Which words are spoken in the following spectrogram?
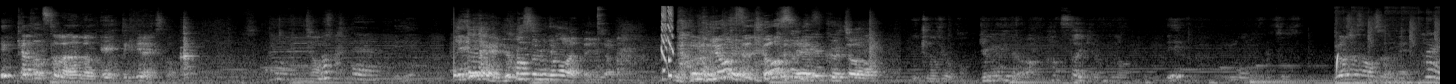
と？え脚立とかなんかえできてないですか？なくて。え？え？様子見てもらったらいいじゃん様子様子見て空調の行きましょうか逆に言ったら初体験え？もうそう業者さんですよねはい。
